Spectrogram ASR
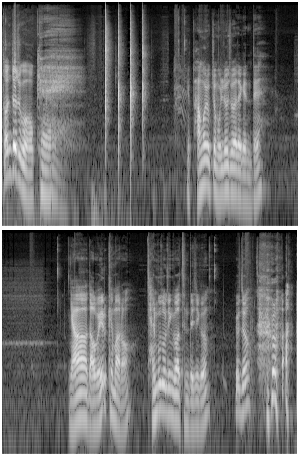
던져주고 오케이. 이 방어력 좀 올려줘야 되겠는데. 야 나 왜 이렇게 많어 잘못 올린 것 같은데 지금. 그죠?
